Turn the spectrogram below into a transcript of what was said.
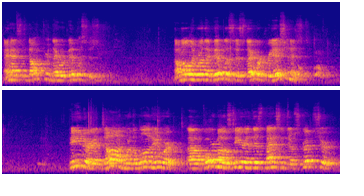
They had some doctrine. They were biblicists. Not only were they biblicists, they were creationists. Peter and John were the one who were uh, foremost here in this passage of Scripture.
